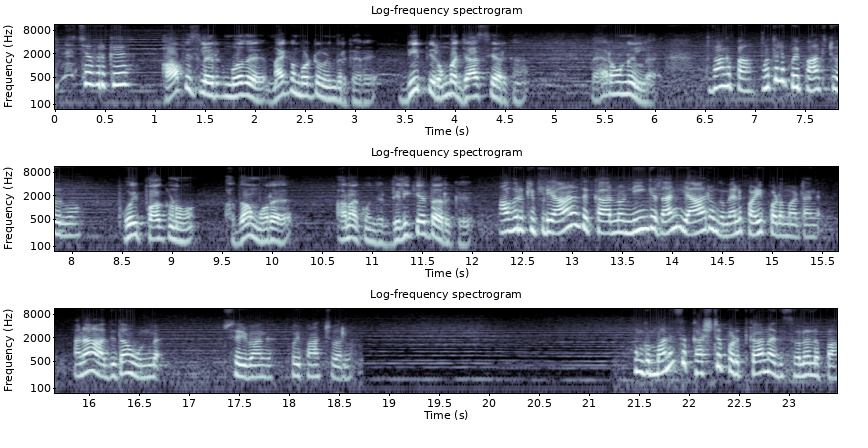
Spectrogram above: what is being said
என்னாச்சு அவருக்கு? ஆஃபீஸில் இருக்கும்போது மயக்கம் போட்டு விழுந்திருக்காரு. பிபி ரொம்ப ஜாஸ்தியாக இருக்கான். வேற ஒன்றும் இல்லை. வாங்கப்பா முதல்ல போய் பார்த்துட்டு வருவோம். போய் பார்க்கணும். அதான் முறை. ஆனால் கொஞ்சம் டெலிகேட்டாக இருக்குது அவருக்கு இப்படி ஆனதுக்கு காரணம் நீங்கள் தான் யாரும் உங்கள் மேலே பழி போட மாட்டாங்க. ஆனால் அதுதான் உண்மை. சரி வாங்க போய் பார்த்து வரலாம். உங்கள் மனசை கஷ்டப்படுறதுக்காக நான் இது சொல்லலைப்பா.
